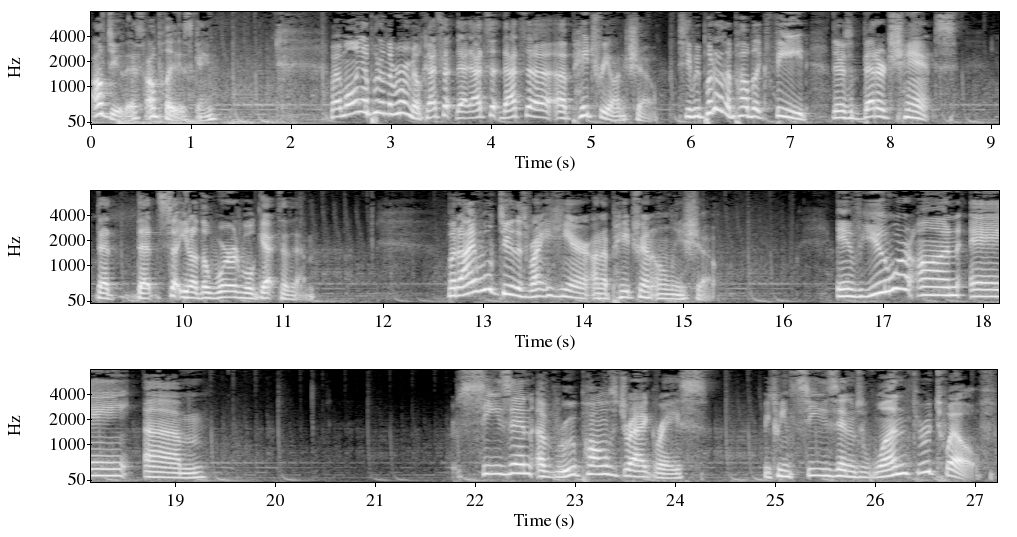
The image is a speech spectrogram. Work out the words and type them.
I'll do this. I'll play this game. But I'm only gonna put it in the room milk. That's a, that's a, that's a, a Patreon show. See, if we put it on the public feed, there's a better chance that that you know the word will get to them. But I will do this right here on a Patreon only show. If you were on a um, season of RuPaul's Drag Race between seasons 1 through 12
